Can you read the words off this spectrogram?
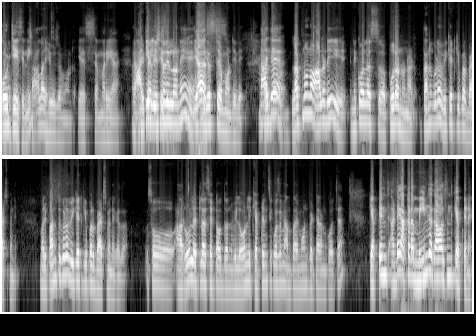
కోట్ చేసింది. చాలా హ్యూజ్ అమౌంట్ ఎస్ మరి ఐపీఎల్ హిస్టరీలోనే అమౌంట్ ఇది. అయితే లక్నోలో ఆల్రెడీ నికోలస్ పూరన్ ఉన్నాడు. తను కూడా వికెట్ కీపర్ బ్యాట్స్మెన్ మరి పంత్ కూడా వికెట్ కీపర్ బ్యాట్స్మెనే కదా. సో ఆ రోల్ ఎట్లా సెట్ అవుద్దని వీళ్ళు ఓన్లీ కెప్టెన్సీ కోసమే అంత అమౌంట్ పెట్టారనుకోవచ్చా? కెప్టెన్ అంటే అక్కడ మెయిన్గా కావాల్సింది కెప్టెనే.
